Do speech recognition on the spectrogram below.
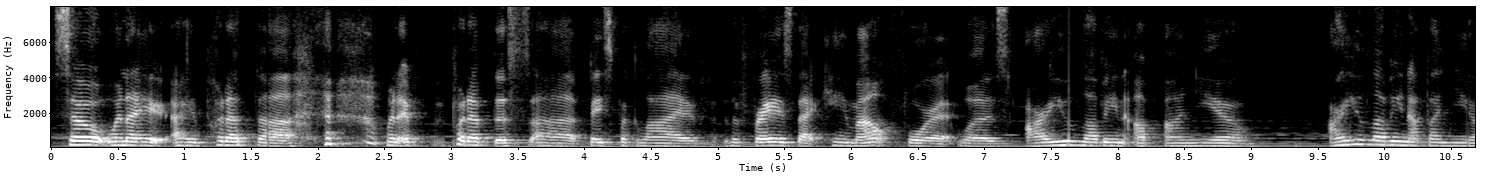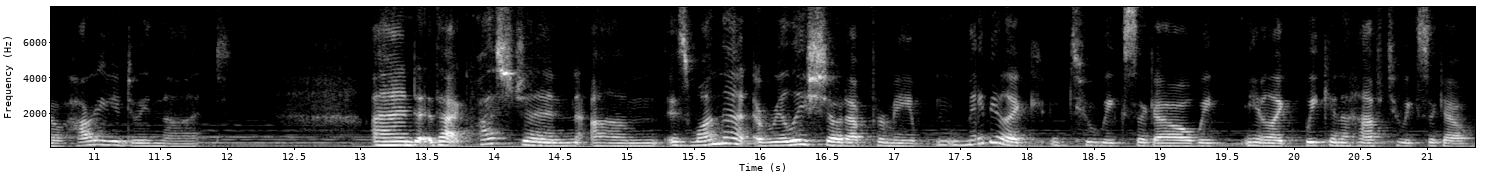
So when I, I put up the when I put up this uh, Facebook Live, the phrase that came out for it was, "Are you loving up on you? Are you loving up on you? How are you doing that?" And that question um, is one that really showed up for me maybe like two weeks ago, week you know like week and a half, two weeks ago,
